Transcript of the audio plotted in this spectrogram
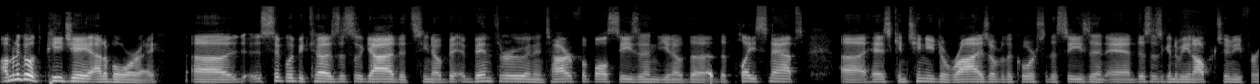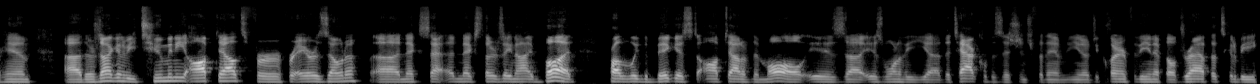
I'm going to go with PJ Adebawore uh, simply because this is a guy that's you know been, been through an entire football season. You know the the play snaps uh, has continued to rise over the course of the season, and this is going to be an opportunity for him. Uh, there's not going to be too many opt outs for for Arizona uh, next next Thursday night, but probably the biggest opt out of them all is uh, is one of the uh, the tackle positions for them. You know, declaring for the NFL draft. That's going to be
